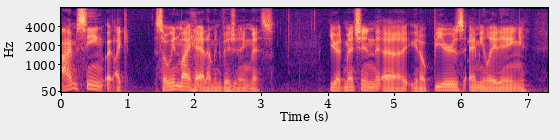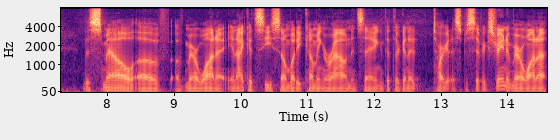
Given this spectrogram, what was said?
I'm seeing like so in my head I'm envisioning this. You had mentioned uh, you know beers emulating the smell of of marijuana, and I could see somebody coming around and saying that they're going to target a specific strain of marijuana,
